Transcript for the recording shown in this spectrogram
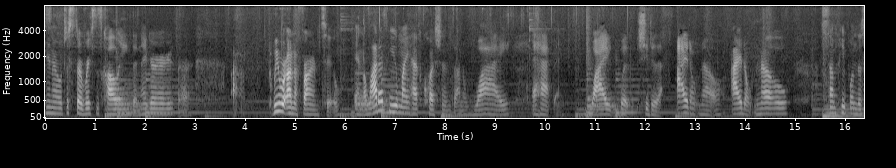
you know, just the racist calling, the nigger, the um, we were on a farm too. And a lot of you might have questions on why it happened. Why would she do that? I don't know. I don't know. Some people in this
